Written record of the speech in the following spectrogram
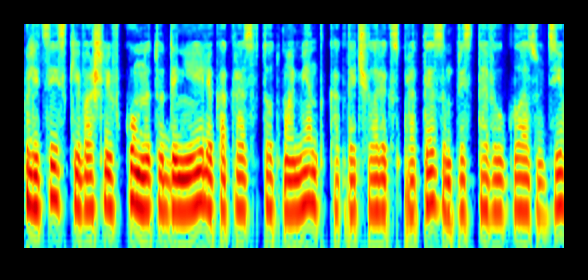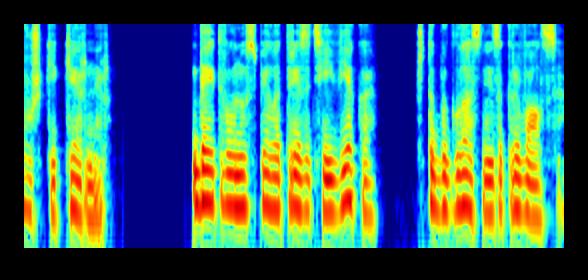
Полицейские вошли в комнату Даниэля как раз в тот момент, когда человек с протезом приставил глазу девушке Кернер. До этого он успел отрезать ей века, чтобы глаз не закрывался,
